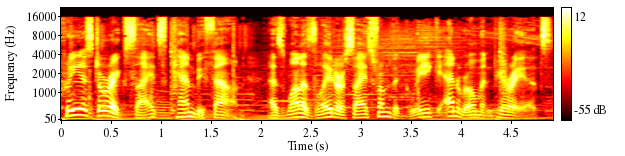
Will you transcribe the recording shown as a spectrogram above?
Prehistoric sites can be found, as well as later sites from the Greek and Roman periods.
